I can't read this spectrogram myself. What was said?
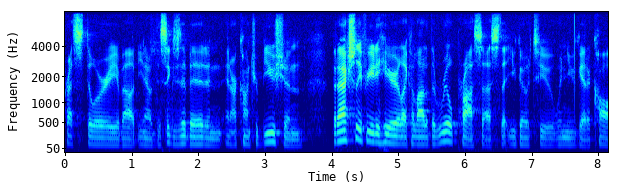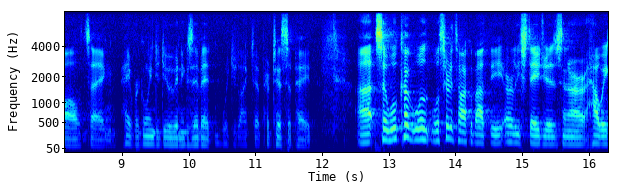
press story about you know this exhibit and, and our contribution, but actually for you to hear like a lot of the real process that you go to when you get a call saying, hey, we're going to do an exhibit, would you like to participate? Uh, so we'll, cover, we'll, we'll sort of talk about the early stages and our, how we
